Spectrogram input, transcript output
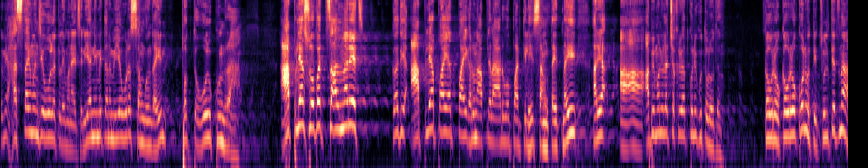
तुम्ही हसताय म्हणजे ओळखलंय म्हणायचं. या निमित्तानं मी एवढंच सांगून राहीन फक्त ओळखून राहा. आपल्यासोबत चालणारेच कधी आपल्या पायात पाय घालून आपल्याला आडवं पाडतील हे सांगता येत नाही. अरे आ- अभिमन्यूला चक्रव्यूहात कोणी गुतवलं होतं? कौरव कौरव कोण होते? चुलतेच ना.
